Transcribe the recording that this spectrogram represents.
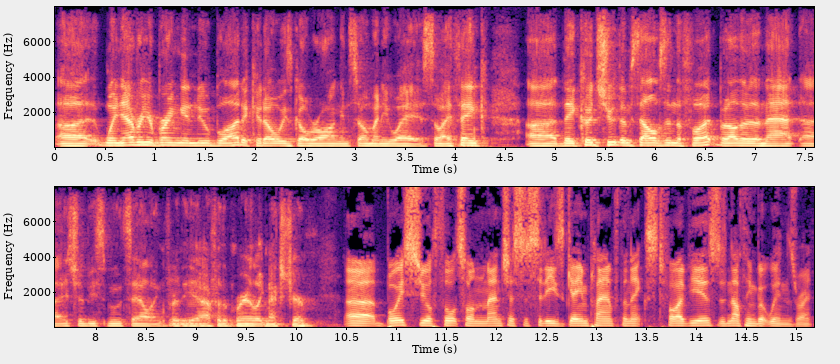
uh, whenever you're bringing in new blood, it could always go wrong in so many ways. So I think uh, they could shoot themselves in the foot, but other than that, uh, it should be smooth sailing for the uh, for the Premier League next year. Uh, Boyce, your thoughts on Manchester City's game plan for the next five years? There's nothing but wins, right?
